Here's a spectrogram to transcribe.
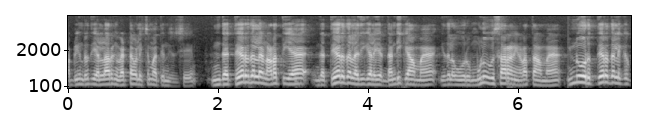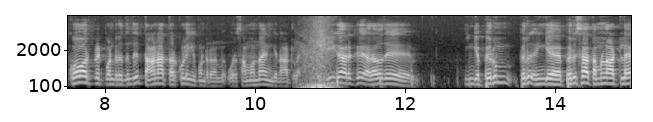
அப்படின்றது எல்லாருக்கும் வெட்ட வெளிச்சமாக தெரிஞ்சிச்சு இந்த தேர்தலை நடத்திய இந்த தேர்தல் அதிகாரியை தண்டிக்காம இதில் ஒரு முழு விசாரணை நடத்தாம இன்னொரு தேர்தலுக்கு கோஆப்ரேட் பண்ணுறது வந்து தானாக தற்கொலைக்கு பண்ணுற ஒரு சமம் தான் இங்கே நாட்டில். பீகாருக்கு அதாவது இங்கே பெரும் பெரு இங்கே பெருசாக தமிழ்நாட்டில்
